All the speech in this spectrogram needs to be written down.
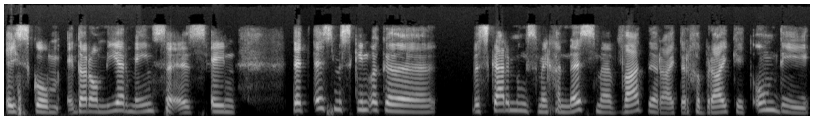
Eskom dat daar meer mense is. En dit is miskien ook 'n beskermingsmeganisme wat die ryter gebruik het om die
